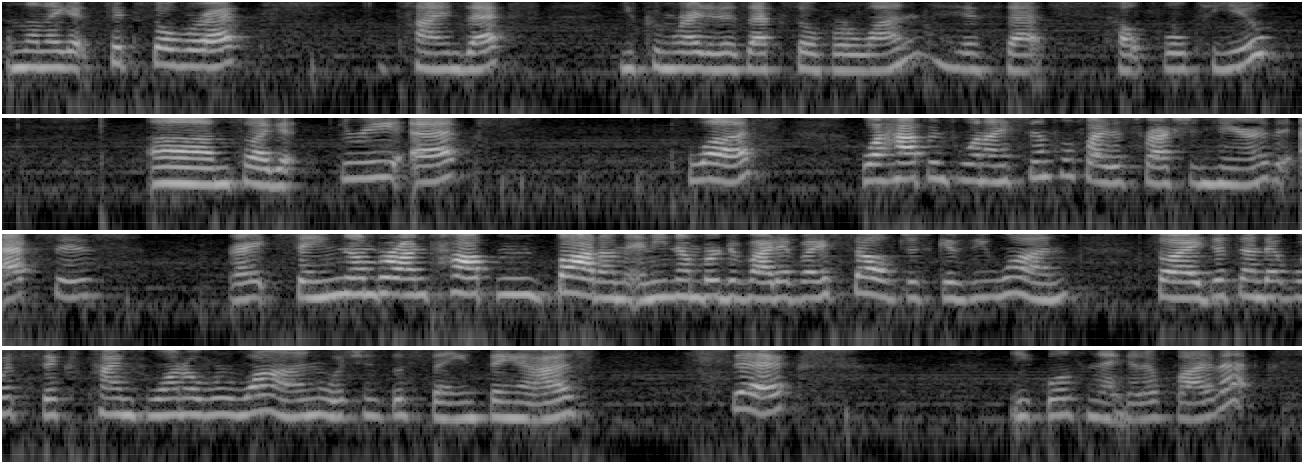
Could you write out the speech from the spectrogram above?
and then I get 6 over x times x. You can write it as x over 1 if that's helpful to you. Um, so I get 3x plus, what happens when I simplify this fraction here, the x's, right, same number on top and bottom, any number divided by itself just gives you 1. So I just end up with 6 times 1 over 1, which is the same thing as 6 equals negative 5x.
